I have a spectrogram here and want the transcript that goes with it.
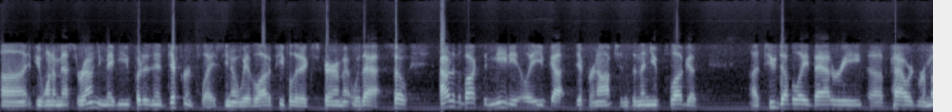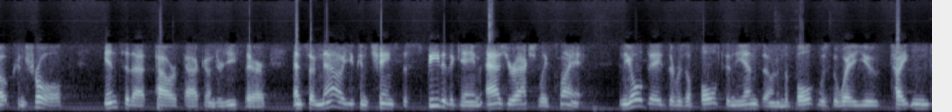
Uh, if you want to mess around, you maybe you put it in a different place. You know, we have a lot of people that experiment with that. So out of the box immediately, you've got different options, and then you plug a, a two AA battery uh, powered remote control into that power pack underneath there. And so now you can change the speed of the game as you're actually playing. In the old days, there was a bolt in the end zone, and the bolt was the way you tightened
